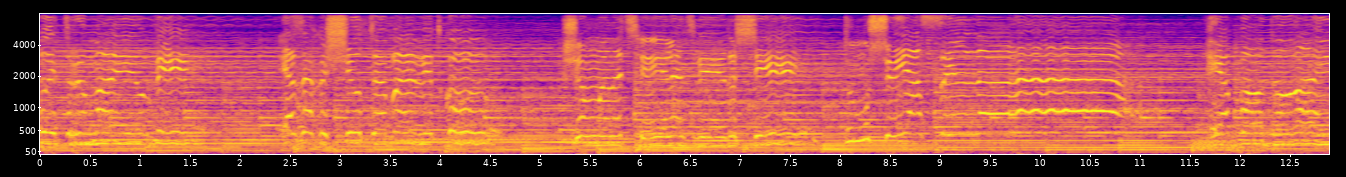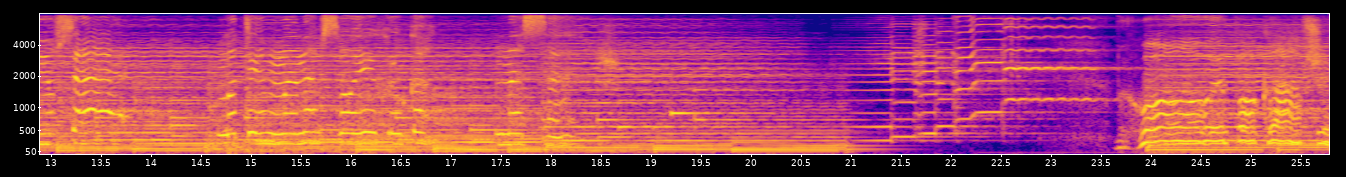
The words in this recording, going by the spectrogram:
витримаю біль, я захищу тебе від кул, що мене цілять звідусіль, тому що я сильна, я подолаю все, бо ти мене в своїх руках несеш. Ви голови поклавши,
